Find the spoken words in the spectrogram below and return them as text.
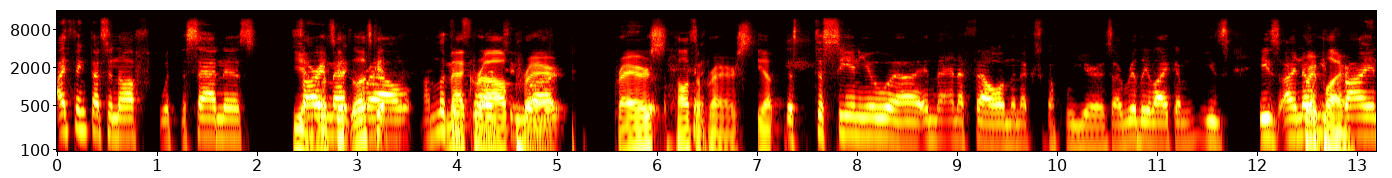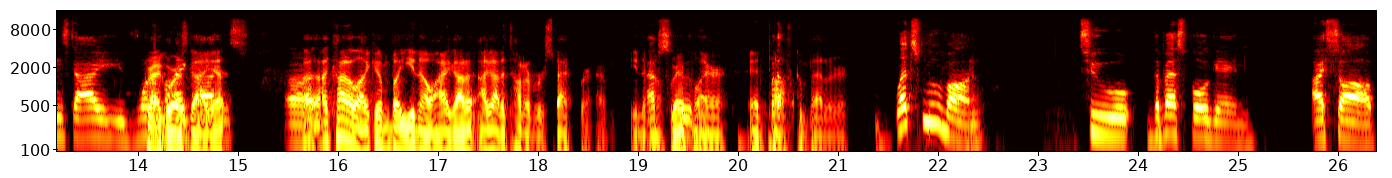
I think that's enough with the sadness. Yeah, Sorry, Matt get, Corral. Get I'm looking Matt Corral, to prayer, uh, prayers, thoughts and prayers. Yep. Just to seeing you uh, in the NFL in the next couple years. I really like him. He's he's. I know Great he's player. Brian's guy. He's one Gregor's of my guy. Guys. Yep. Um, I, I kind of like him, but you know, I got a, I got a ton of respect for him. You know, absolutely. great player and tough competitor. Let's move on to the best bowl game I saw.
